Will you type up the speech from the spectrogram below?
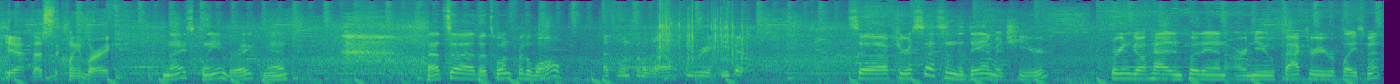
born. Yeah, that's the clean break. Nice clean break, man. That's uh, that's one for the wall. That's one for the wall. Think we're gonna keep it? So after assessing the damage here, we're gonna go ahead and put in our new factory replacement.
